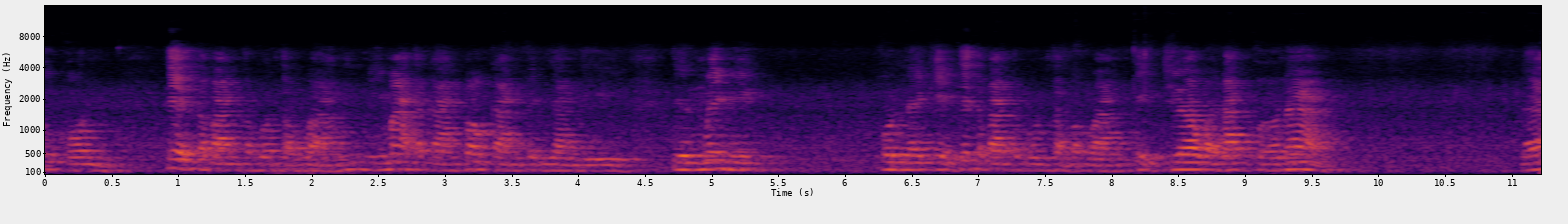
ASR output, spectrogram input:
ทุกคน เทศบาลตำบลสังหวานมีมาตรการป้องกันเป็นอย่างดี จึงไม่มีคนในเขตเทศบาลตำบลสังหวานติดเชื้อไวรัสโคโรนาและ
